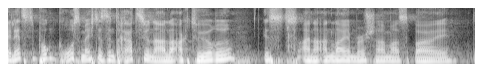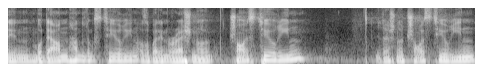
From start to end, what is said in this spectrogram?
Der letzte Punkt, Großmächte sind rationale Akteure, ist eine Anleihe Mersheimers bei den modernen Handlungstheorien, also bei den Rational Choice Theorien. Die Rational Choice Theorien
